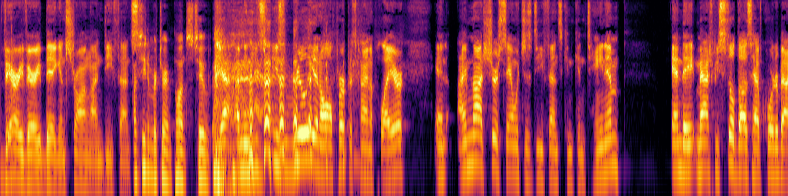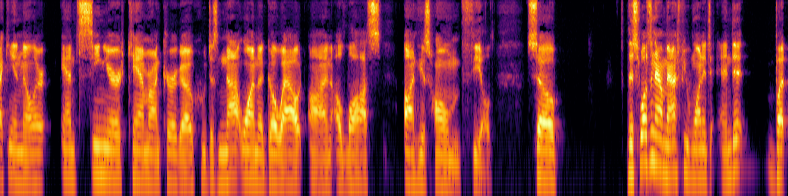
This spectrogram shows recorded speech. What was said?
very, very big and strong on defense. I've seen him return punts too. yeah, I mean, he's, he's really an all purpose kind of player. And I'm not sure Sandwich's defense can contain him. And they Mashpee still does have quarterback Ian Miller and senior Cameron Kurgo, who does not want to go out on a loss on his home field. So this wasn't how Mashpee wanted to end it, but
